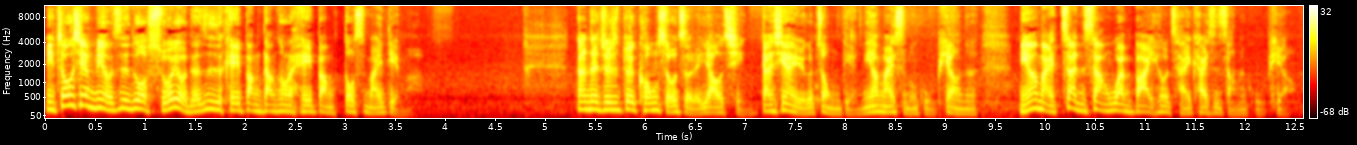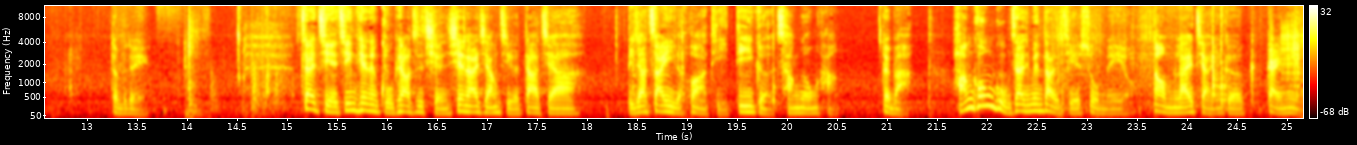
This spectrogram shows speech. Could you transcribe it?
你周线没有日落，所有的日黑棒当中的黑棒都是买点嘛？那那就是对空手者的邀请。但现在有一个重点，你要买什么股票呢？你要买站上万八以后才开始涨的股票，对不对？在解今天的股票之前，先来讲几个大家比较在意的话题。第一个，长荣行，对吧？航空股在这边到底结束没有？那我们来讲一个概念。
